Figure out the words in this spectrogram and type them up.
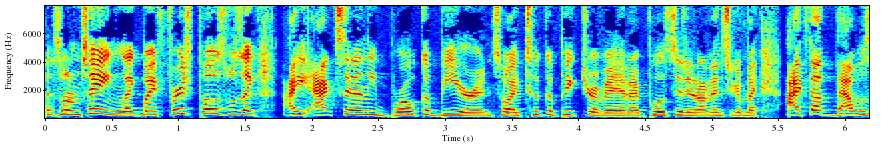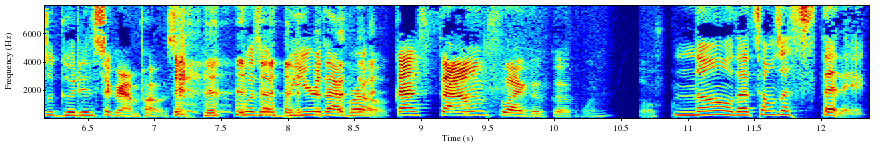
That's what I'm saying. Like my first post was like I accidentally broke a beer and so I took a picture of it and I posted it on Instagram. Like I thought that was a good Instagram post. was a beer that broke. That sounds like a good one. So. No, that sounds aesthetic.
